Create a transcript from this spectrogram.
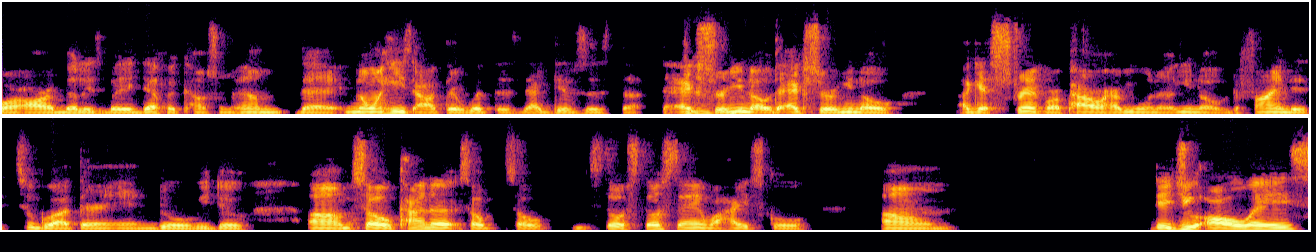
or our abilities, but it definitely comes from him that knowing he's out there with us, that gives us the, the extra, mm-hmm. you know, the extra, you know, I guess strength or power, however you want to, you know, define it to go out there and do what we do. Um, so kind of, so, so still, still staying with high school. Um, did you always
